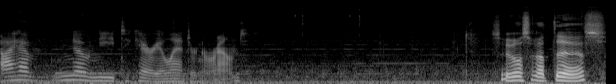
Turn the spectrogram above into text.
I have no need to carry a lantern around. So we've also got this.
